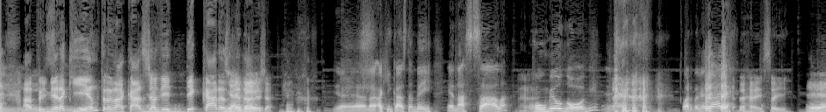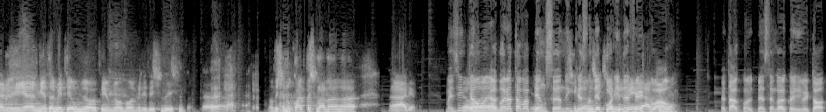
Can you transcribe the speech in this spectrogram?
a primeira sim. que entra na casa já vê de cara as já medalhas vê. já. É, aqui em casa também. É na sala, com o meu nome. É, porta-medalha. É isso aí. É, a minha, a minha também tem o meu, tem o meu nome, ele deixa, deixa na, não deixa no quarto, deixa lá na, na, na área. Mas então, então é, agora eu tava é, pensando em questão de corrida primeira, virtual. Eu tava pensando agora em corrida virtual.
